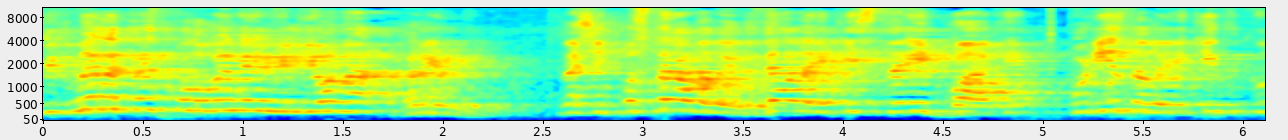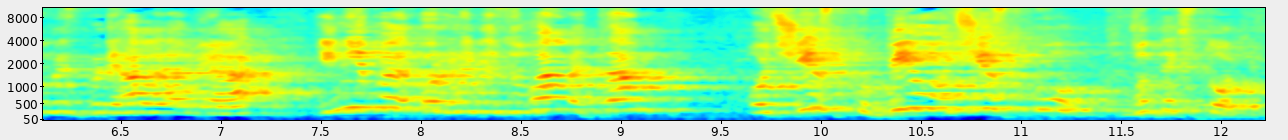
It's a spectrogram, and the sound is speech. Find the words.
Відмили 3,5 мільйона гривень. Значить, поставили, взяли якісь старі баки, порізали, які коли зберігали аміак, і ніби організували там очистку, біоочистку водних стоків.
